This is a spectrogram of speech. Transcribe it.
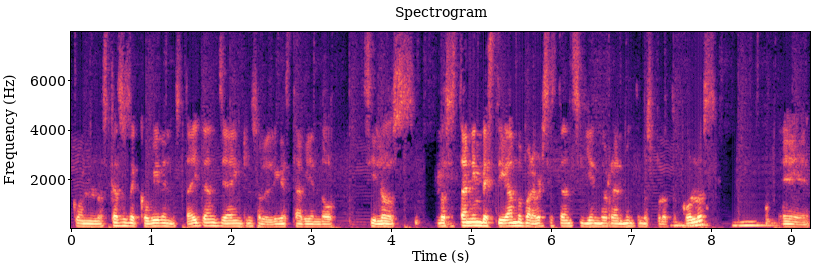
con los casos de COVID en los Titans. Ya incluso la liga está viendo si los, los están investigando para ver si están siguiendo realmente los protocolos. Eh,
